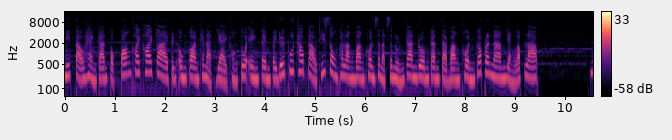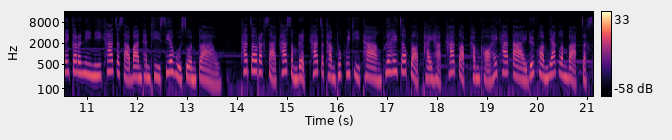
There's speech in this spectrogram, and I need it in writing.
มิตรเต๋าแห่งการปกป้องค่อยๆ กลายเป็นองค์กรขนาดใหญ่ของตัวเองเต็มไปด้วยผู้เท่าเก่าที่ทรงพลังบางคนสนับสนุนการรวมกันแต่บางคนก็ประนามอย่างลับๆ ในกรณีนี้ข้าจะสาบานทันทีเซี่ยหูส่วนกล่าว ถ้าเจ้ารักษาข้าสำเร็จข้าจะทำทุกวิถีทางเพื่อให้เจ้าปลอดภัยหากข้ากลับคำขอให้ข้าตายด้วยความยากลำบากจากส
